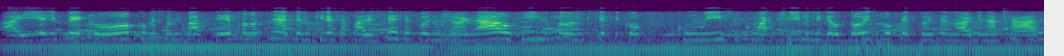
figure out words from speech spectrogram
Aí ele pegou, começou a me bater, falou assim: é, você não queria se aparecer? Você foi no jornal rindo, falando que você ficou com isso, com aquilo. Me deu dois bofetões enormes na cara.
